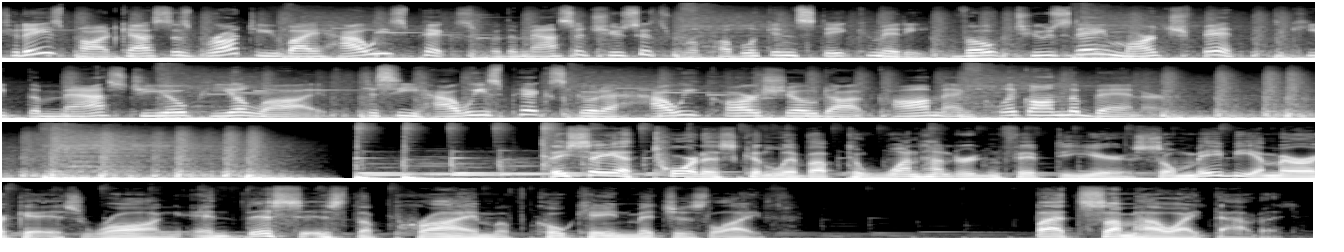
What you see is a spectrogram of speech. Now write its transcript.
Today's podcast is brought to you by Howie's Picks for the Massachusetts Republican State Committee. Vote Tuesday, March 5th to keep the Mass GOP alive. To see Howie's Picks, go to howiecarrshow.com and click on the banner. They say a tortoise can live up to 150 years, so maybe America is wrong, and this is the prime of Cocaine Mitch's life. But somehow I doubt it.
